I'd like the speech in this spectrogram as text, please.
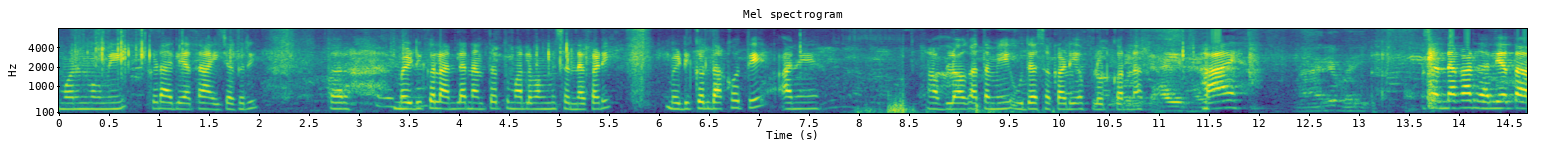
म्हणून मग मी इकडं आली आता आईच्या घरी. तर मेडिकल आणल्यानंतर तुम्हाला मग मी संध्याकाळी मेडिकल दाखवते. आणि हा ब्लॉग आता मी उद्या सकाळी अपलोड करणार. हाय. संध्याकाळ झाली आता.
